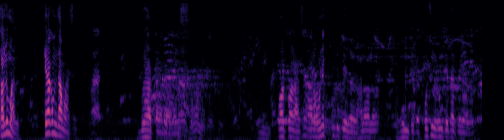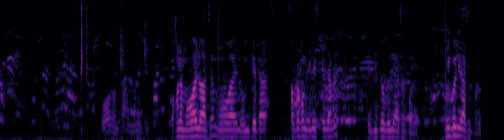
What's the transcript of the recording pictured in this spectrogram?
চালু মাল। কীরকম দাম আছে? দু হাজার টাকা দাম পর পর আছে। আর অনেক কিছু পেয়ে যাবে, ভালো ভালো হোম থিয়েটার প্রচুর হোম থিয়েটার পেয়ে যাবে। ওখানে মোবাইলও আছে মোবাইল হোম থিয়েটার সব রকম জিনিস পেয়ে যাবে। এই দ্বিতীয় গলি আসার পরে, এই গলির আসার পরে।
